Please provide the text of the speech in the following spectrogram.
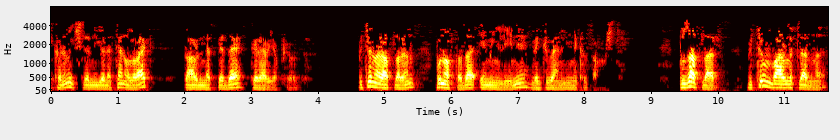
ekonomik işlerini yöneten olarak Darünnetbe'de görev yapıyordu. Bütün Arapların bu noktada eminliğini ve güvenliğini kazanmıştı. Bu zatlar bütün varlıklarını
